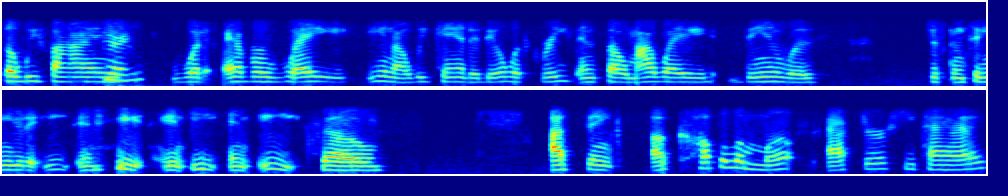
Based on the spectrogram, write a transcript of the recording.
so we find Right. whatever way you know we can to deal with grief. And so my way then was just continue to eat and eat and eat and eat. So I think a couple of months after he passed,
